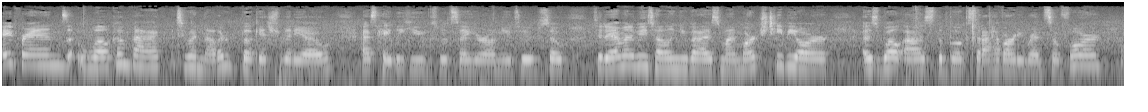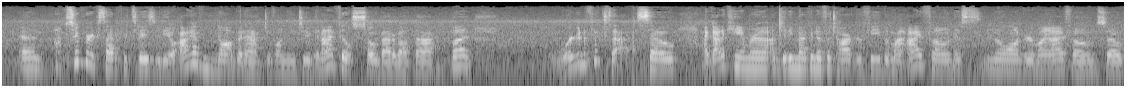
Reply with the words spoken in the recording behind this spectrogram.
Hey friends, welcome back to another bookish video as Haley Hughes would say here on YouTube. So today I'm going to be telling you guys my March TBR as well as the books that I have already read so far and I'm super excited for today's video. I have not been active on YouTube and I feel so bad about that but we're gonna fix that. So I got a camera, I'm getting back into photography, but my iPhone is no longer my iPhone, so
